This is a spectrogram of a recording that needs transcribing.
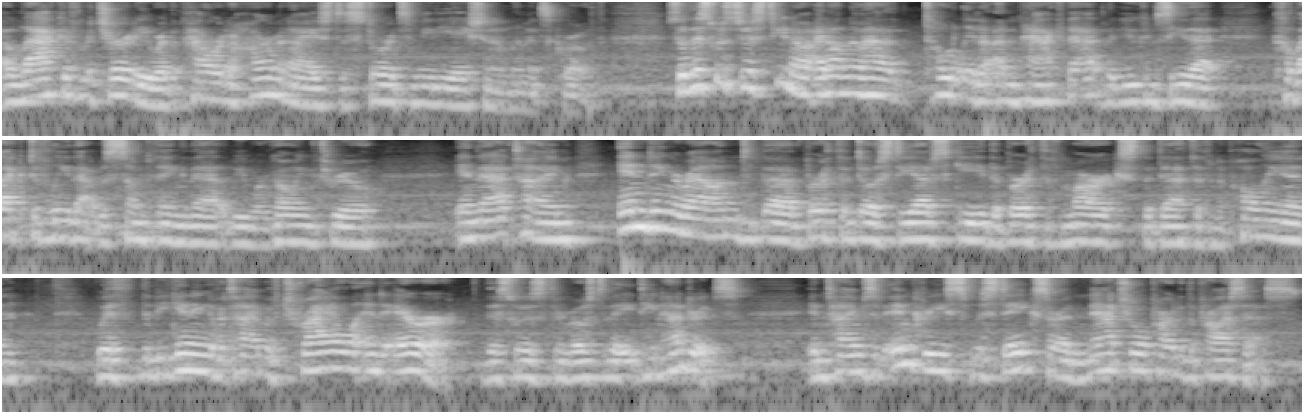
a lack of maturity where the power to harmonize distorts mediation and limits growth. So this was just, you know, I don't know how totally to unpack that, but you can see that collectively that was something that we were going through in that time, ending around the birth of Dostoevsky, the birth of Marx, the death of Napoleon, with the beginning of a time of trial and error. This was through most of the 1800s. In times of increase, mistakes are a natural part of the process.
